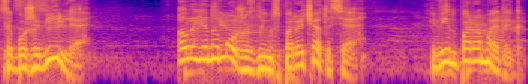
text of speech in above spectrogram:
Це божевілля. Але я не можу з ним сперечатися. Він парамедик.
